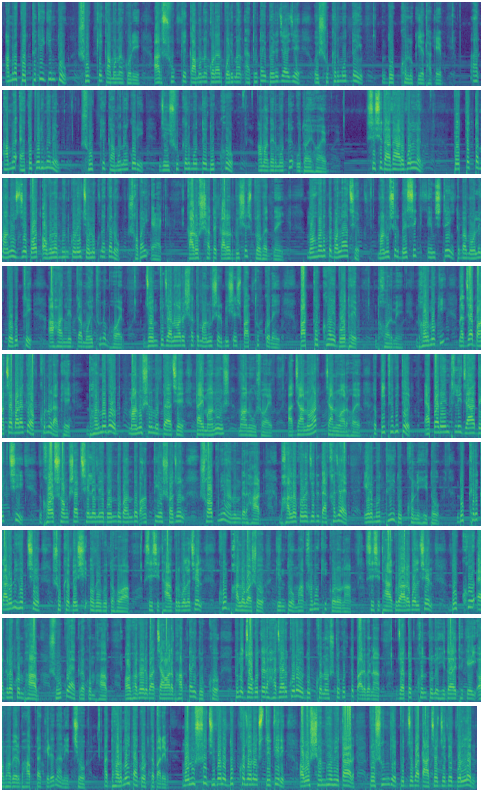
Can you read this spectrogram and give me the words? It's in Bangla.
আমরা প্রত্যেকেই কিন্তু সুখকে কামনা করি, আর সুখকে কামনা করার পরিমাণ এতটাই বেড়ে যায় যে ওই সুখের মধ্যেই দুঃখ লুকিয়ে থাকে। আর আমরা এত পরিমাণে সুখকে কামনা করি যে সুখের মধ্যে দুঃখ আমাদের মধ্যে উদয় হয়। শিশি দাদা আরও বললেন, প্রত্যেকটা মানুষ যে পথ অবলম্বন করেই চলুক না কেন, সবাই এক। কারোর সাথে কারোর বিশেষ প্রভেদ নেই। মহাভারতে বলা আছে, মানুষের বেসিক ইনস্টিংক্ট বা মৌলিক প্রবৃত্তি, আহার, নিদ্রা, মৈথুন ভয়। জন্তু জানোয়ারের সাথে মানুষের বিশেষ পার্থক্য নেই। পার্থক্য হয় বোধে, ধর্মে। ধর্ম কি? না যা বাঁচা বাড়াকে অক্ষুণ্ণ রাখে ধর্মবোধ মানুষের মধ্যে আছে, তাই মানুষ মানুষ হয়, আর জানোয়ার জানোয়ার হয়। তো পৃথিবীতে অ্যাপারেন্টলি যা দেখছি, ঘর, সংসার, ছেলে মেয়ে বন্ধু বান্ধব আত্মীয় স্বজন সব নিয়ে আনন্দের হাট। ভালো করে যদি দেখা যায় এর মধ্যেই দুঃখ নিহিত। দুঃখের কারণই হচ্ছে সুখে বেশি অভিভূত হওয়া। শ্রী ঠাকুর বলেছেন, খুব ভালোবাসো, কিন্তু মাখামাখি করো না। শ্রী ঠাকুর আরও বলছেন, দুঃখ একরকম ভাব, সুখও একরকম ভাব। অভাবের বা চাওয়ার ভাবটাই দুঃখ। তুমি জগতের হাজার করেও দুঃখ নষ্ট করতে পারবে না। যতক্ষণ তুমি হৃদয় থেকে এই অভাবের ভাবটা কেড়ে না নিচ্ছ, আর ধর্মই তা করতে পারে। মনুষ্য জীবনে দুঃখজনক স্থিতির অবশ্যম্ভাবী তার প্রসঙ্গে পূজ্যপাত আচার্যদেব বললেন,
